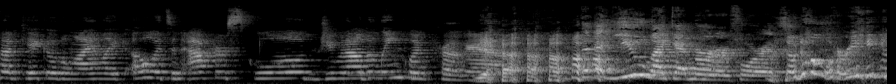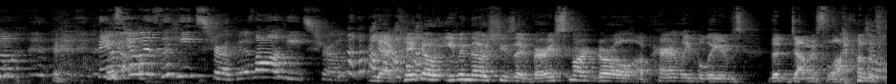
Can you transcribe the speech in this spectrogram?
fed Keiko the line like, "Oh, it's an after-school juvenile delinquent program." yeah. that, that you might get murdered for it, so don't worry. They, it was the heat stroke. It was all heat stroke. yeah, Keiko, even though she's a very smart girl, apparently believes the dumbest lie on the She'll literally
